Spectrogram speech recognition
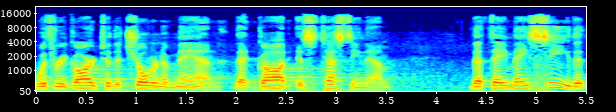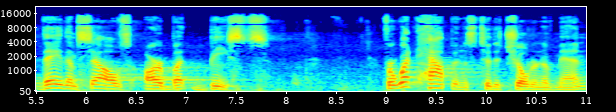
with regard to the children of man that God is testing them, that they may see that they themselves are but beasts. For what happens to the children of men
